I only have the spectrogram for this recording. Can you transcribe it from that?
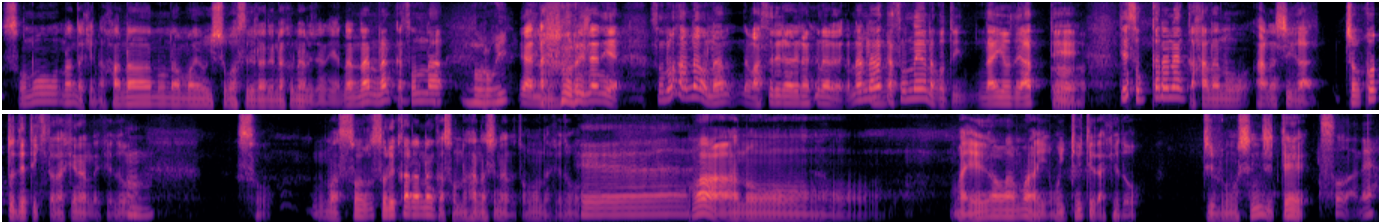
その、なんだっけな、花の名前を一生忘れられなくなるじゃねえや。な、ななんかそんな、呪い？いや、な俺じゃねえや。その花をなん忘れられなくなるな。なんかそんなようなこと、内容であって、うんで、そっからなんか花の話がちょこっと出てきただけなんだけど、うん。そう。まあ、そ、それからなんかそんな話なんだと思うんだけど。まあ、あのーまあ映画はまあ置いといてだけど、自分を信じて、そうだね。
